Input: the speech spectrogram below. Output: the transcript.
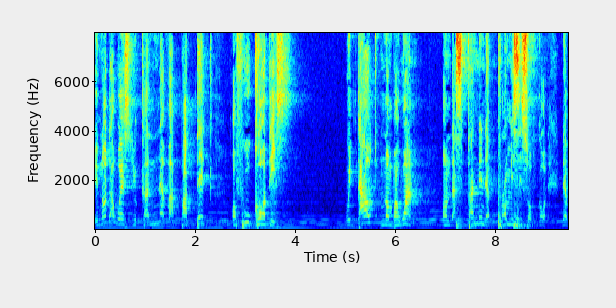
In other words, you can never partake of who God is without number one, understanding the promises of God. The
